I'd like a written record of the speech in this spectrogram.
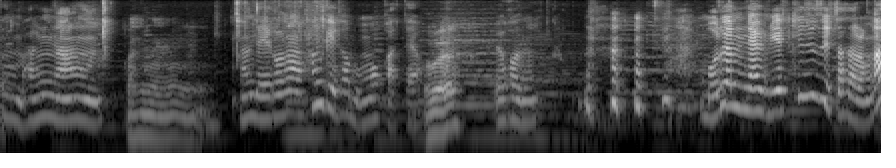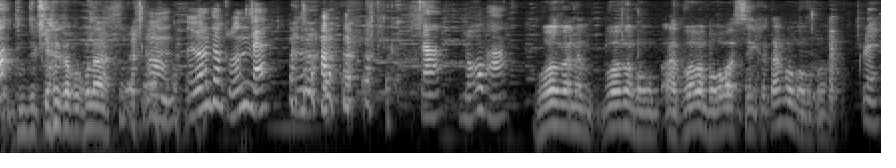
음, 맛있네. 맛있네. 근데 이거는 한 개 이상 못 먹을 것 같아요. 왜? 이거는. 모르겠네. 위에 치즈도 있어서 그런가? 좀 느끼한가 보구나. 응, 이건 좀 그렇네. 자, 먹어봐. 무화과는 무화과 먹어. 아 무화과 먹어봤으니까 딴 거 먹어봐. 그래.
